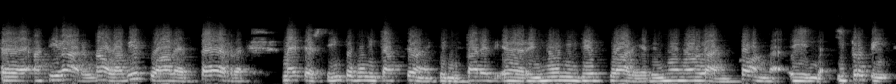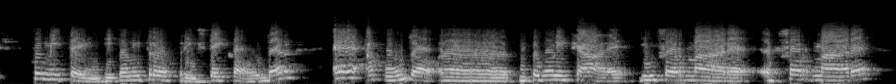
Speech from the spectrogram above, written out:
eh, attivare un'aula virtuale per mettersi in comunicazione, quindi fare eh, riunioni virtuali e riunioni online con il, i propri committenti, con i propri stakeholder e appunto eh, comunicare, informare, formare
